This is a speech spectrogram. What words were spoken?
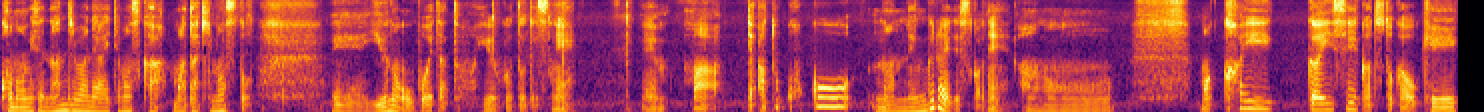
このお店何時まで開いてますか？また来ますと、えー、言うのを覚えたということですね。えー、まあ、で、あとここ何年ぐらいですかね？あのー、まあ、海外生活とかを経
